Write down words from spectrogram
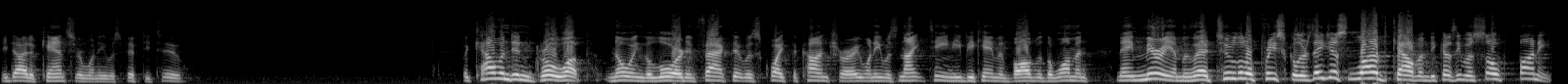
he died of cancer when he was 52. But Calvin didn't grow up knowing the Lord. In fact, it was quite the contrary. When he was 19, he became involved with a woman named Miriam who had two little preschoolers. They just loved Calvin because he was so funny.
